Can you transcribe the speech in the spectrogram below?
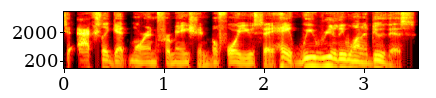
to actually get more information before you say, "Hey, we really want to do this."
